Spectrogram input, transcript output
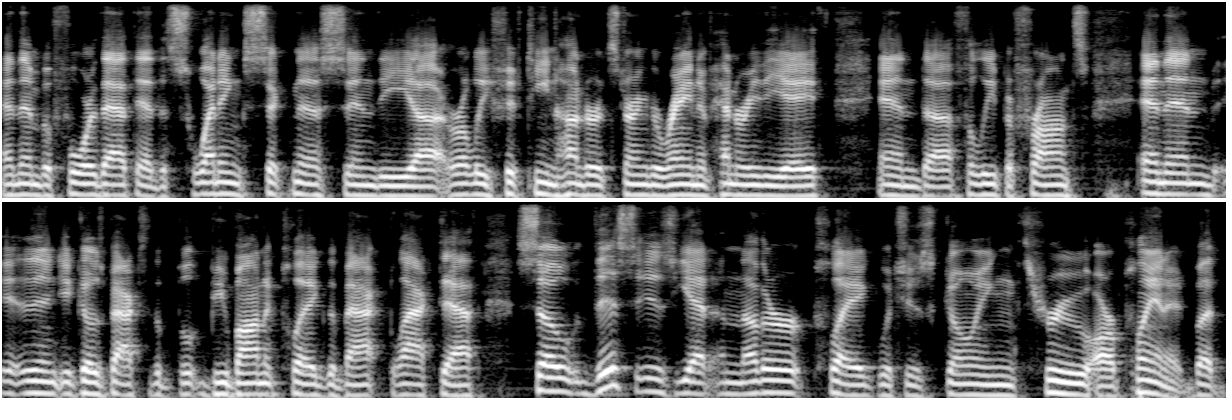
And then before that, they had the sweating sickness in the uh, early 1500s during the reign of Henry VIII and uh, Philippe of France. And then, then it goes back to the bubonic plague, the Black Death. So this is yet another plague which is going through our planet. But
